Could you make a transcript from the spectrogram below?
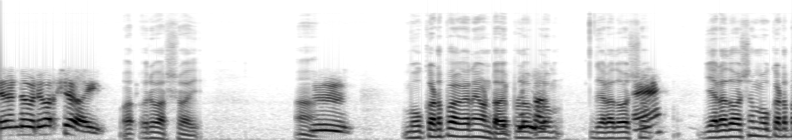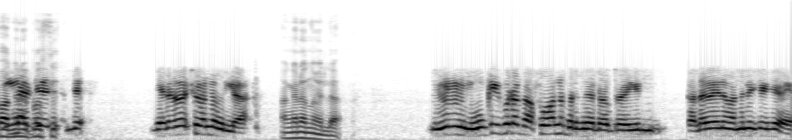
ഏതാണ്ട് ഒരു വർഷമായി. ഒരു വർഷമായി. മൂക്കടപ്പ് അങ്ങനെ ഉണ്ടോ? എപ്പോഴും എപ്പോഴും ജലദോഷം? ജലദോഷം മൂക്കടപ്പ് അങ്ങനെ ജലദോഷമൊന്നുമില്ല. അങ്ങനെയൊന്നുമില്ല. മൂക്കിൽ കൂടെ കഫമെന്ന് വരുന്നത് ഡോക്ടർ ഈ തലവേദന വന്നതിന് ശേഷമേ.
